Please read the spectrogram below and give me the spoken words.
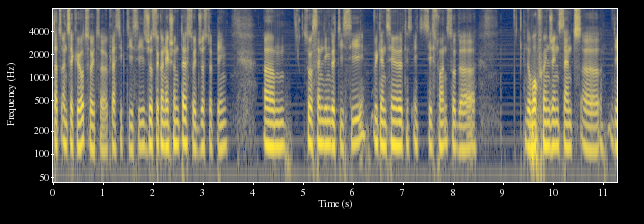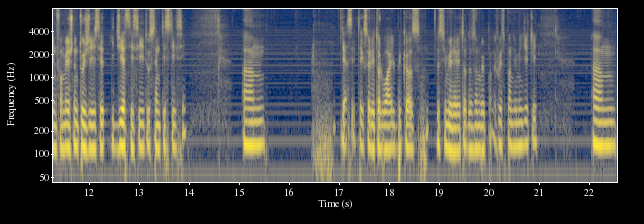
that's unsecured. So it's a classic TC. It's just a connection test, so it's just a ping. Um, so sending the TC, we can see it's, it's this one. So the the workflow engine sent uh, the information to EGSCC to send this TC. Um, yes, it takes a little while because the simulator doesn't respond immediately. Um,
